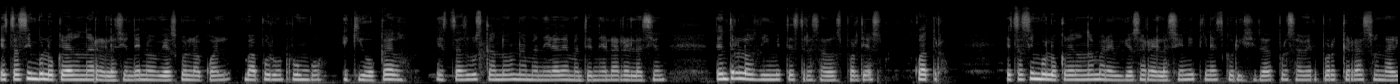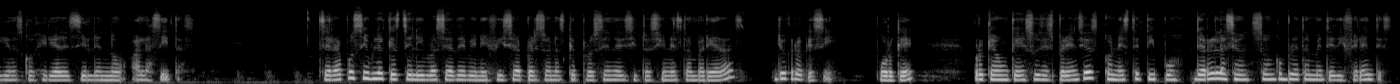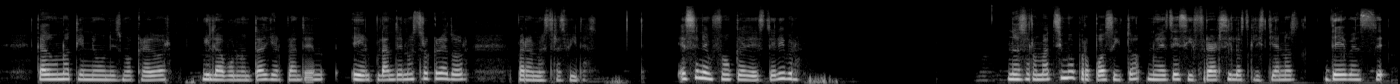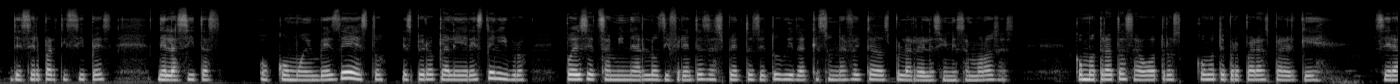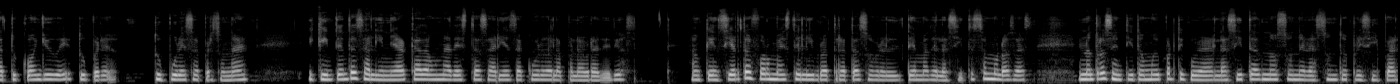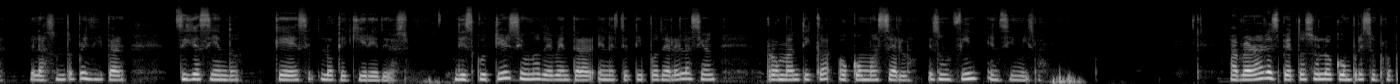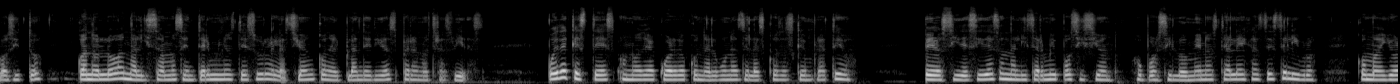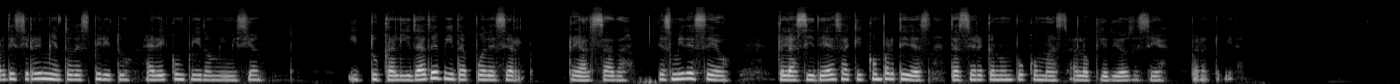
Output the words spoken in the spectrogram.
Estás involucrado en una relación de noviazgo en la cual va por un rumbo equivocado. Estás buscando una manera de mantener la relación dentro de los límites trazados por Dios. 4. Estás involucrado en una maravillosa relación y tienes curiosidad por saber por qué razón alguien escogería decirle no a las citas. ¿Será posible que este libro sea de beneficio a personas que proceden de situaciones tan variadas? Yo creo que sí. ¿Por qué? Porque aunque sus experiencias con este tipo de relación son completamente diferentes, cada uno tiene un mismo creador y la voluntad y el plan de, nuestro creador para nuestras vidas. Es el enfoque de este libro. Nuestro máximo propósito no es descifrar si los cristianos deben de ser partícipes de las citas o como en vez de esto, espero que al leer este libro puedes examinar los diferentes aspectos de tu vida que son afectados por las relaciones amorosas, cómo tratas a otros, cómo te preparas para el que será tu cónyuge, tu, pureza personal, y que intentas alinear cada una de estas áreas de acuerdo a la palabra de Dios. Aunque en cierta forma este libro trata sobre el tema de las citas amorosas, en otro sentido muy particular las citas no son el asunto principal. El asunto principal sigue siendo qué es lo que quiere Dios. Discutir si uno debe entrar en este tipo de relación romántica o cómo hacerlo es un fin en sí mismo. Hablar al respecto solo cumple su propósito cuando lo analizamos en términos de su relación con el plan de Dios para nuestras vidas. Puede que estés o no de acuerdo con algunas de las cosas que planteo, pero si decides analizar mi posición, o por si lo menos te alejas de este libro, con mayor discernimiento de espíritu, haré cumplido mi misión. Y tu calidad de vida puede ser realzada. Es mi deseo que las ideas aquí compartidas te acerquen un poco más a lo que Dios desea para tu vida.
